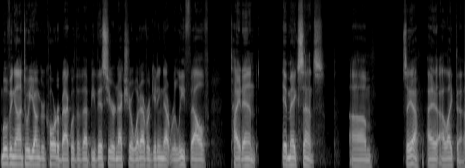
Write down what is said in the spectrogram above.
moving on to a younger quarterback, whether that be this year, next year, whatever, getting that relief valve tight end, it makes sense. Um, so yeah, I, I like that.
